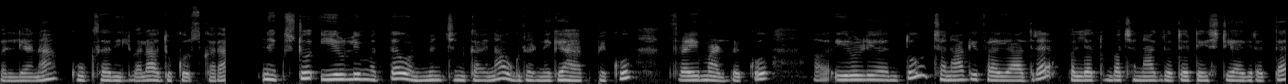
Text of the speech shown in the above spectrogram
ಪಲ್ಯನ, ಕೂಗ್ಸೋದಿಲ್ವಲ್ಲ ಅದಕ್ಕೋಸ್ಕರ. ನೆಕ್ಸ್ಟು ಈರುಳ್ಳಿ ಮತ್ತು ಒಣಮೆಣ್ಸಿನ್ಕಾಯಿನ ಒಗ್ಗರಣೆಗೆ ಹಾಕಬೇಕು, ಫ್ರೈ ಮಾಡಬೇಕು. ಈರುಳ್ಳಿ ಅಂತೂ ಚೆನ್ನಾಗಿ ಫ್ರೈ ಆದರೆ ಪಲ್ಯ ತುಂಬ ಚೆನ್ನಾಗಿರುತ್ತೆ, ಟೇಸ್ಟಿಯಾಗಿರುತ್ತೆ.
